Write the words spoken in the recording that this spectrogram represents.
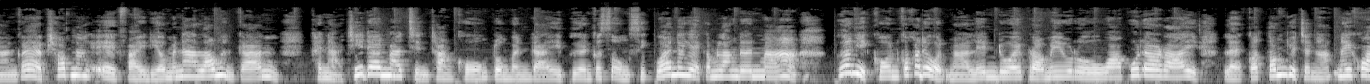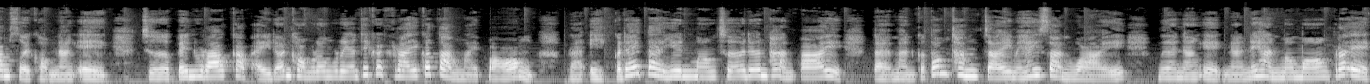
นั้นก็แอบชอบนางเอกฝ่ายเดียวมานานแล้วเหมือนกัน ขณะที่เดินมาถึงทางโค้งตรงบันได เพื่อนก็ส่งซิกว่านางเอกกำลังเดินมา เพื่อนอีกคนก็กระโดดมาเล่นด้วย เพราะไม่รู้ว่าพูดอะไร และก็ต้องหยุดชะงักในความสวยของนางเอกเธอเป็นราวกับไอดอลของโรงเรียนที่ใครๆก็ต่างหมายปอง พระเอกก็ได้แต่ยืนมองเธอเดินผ่านไป แต่มันก็ต้องทำใจไม่ให้สั่นไหว เมื่อนางเอกนั้นได้หันมามองพระเอก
